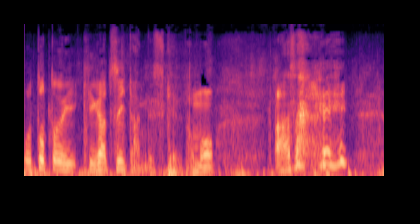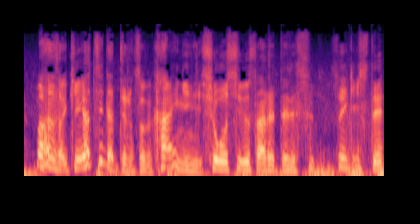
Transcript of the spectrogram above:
おととい気がついたんですけれども、朝 まあ、気がついたっていうのは、その会議に招集されて、出席して、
